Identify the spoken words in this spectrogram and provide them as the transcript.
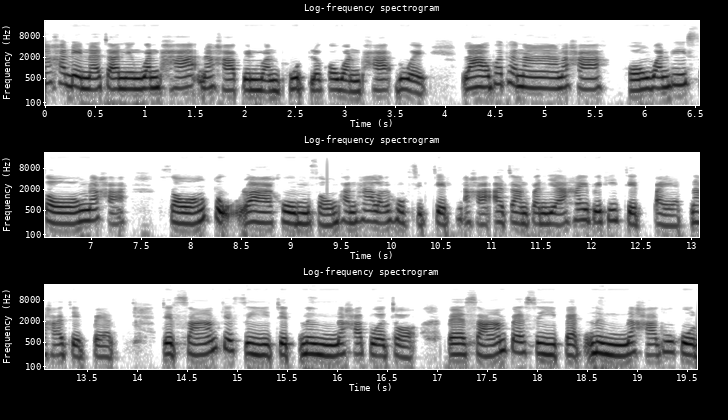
นะคะ เด่นอาจารย์ยังวันพระนะคะ เป็นวันพุธแล้วก็วันพระด้วย ลาวพัฒนานะคะ ของวันที่สองนะคะ 2 ตุลาคม 2567 นะคะ อาจารย์ปัญญาให้ไปที่ 78 นะคะ 78 73 74 71 นะคะ ตัวเจาะ 83 84 81 นะคะ ทุกคน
